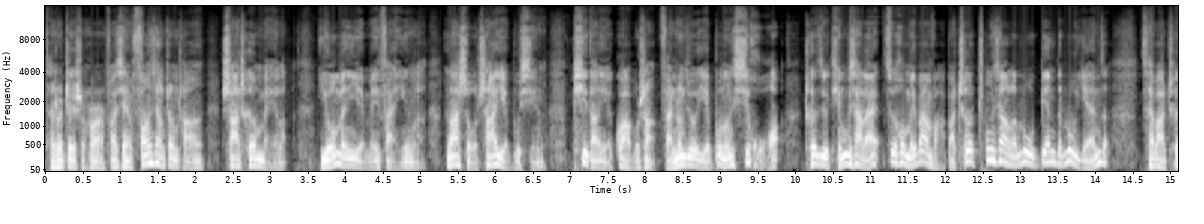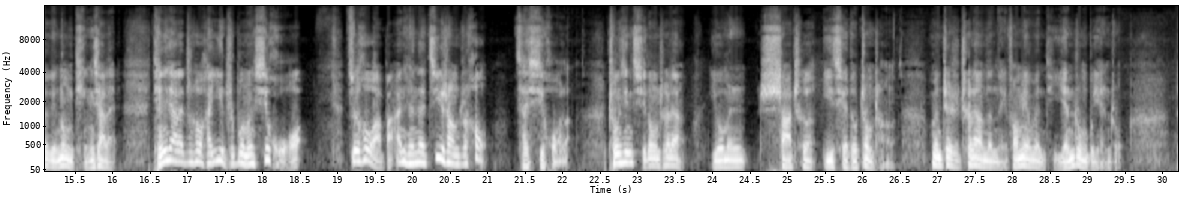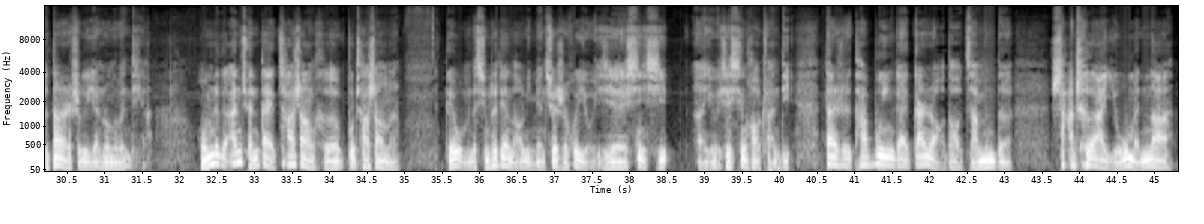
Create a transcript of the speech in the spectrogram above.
他说：“这时候啊，发现方向正常，刹车没了，油门也没反应了，拉手刹也不行，P 档也挂不上，反正就也不能熄火，车子就停不下来。最后没办法，把车冲向了路边的路沿子，才把车给弄停下来。停下来之后还一直不能熄火，最后啊，把安全带系上之后才熄火了，重新启动车辆。”油门、刹车一切都正常了。问这是车辆的哪方面问题？严重不严重？这当然是个严重的问题啊！我们这个安全带插上和不插上呢，给我们的行车电脑里面确实会有一些信息啊，有一些信号传递，但是它不应该干扰到咱们的刹车啊、油门呐、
